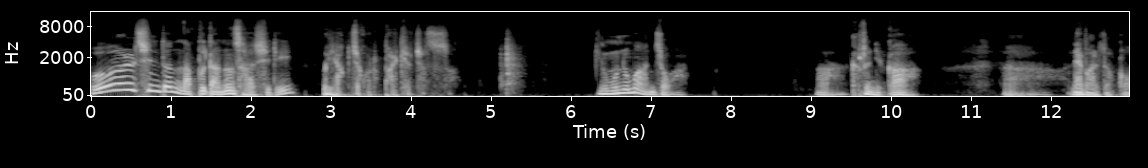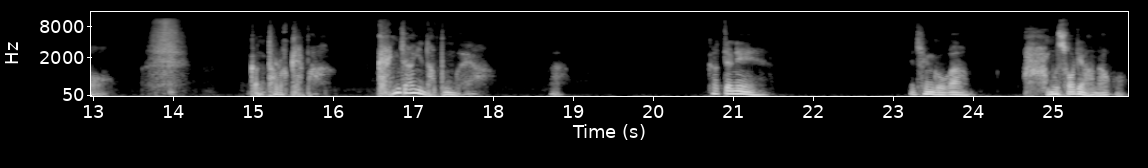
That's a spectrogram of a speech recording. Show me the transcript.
훨씬 더 나쁘다는 사실이 의학적으로 밝혀졌어. 너무너무 안 좋아. 아, 그러니까, 아, 내 말 듣고, 끊도록 해봐. 굉장히 나쁜 거야. 아. 그랬더니, 이 친구가 아무 소리 안 하고,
